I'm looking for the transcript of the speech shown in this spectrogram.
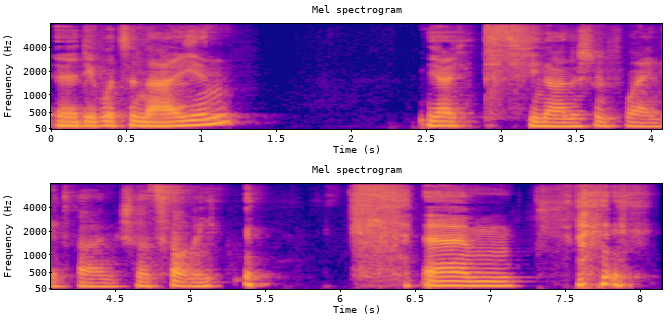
äh, Devotionalien. Ja, ich habe das Finale schon voreingetragen. Sorry. ähm,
